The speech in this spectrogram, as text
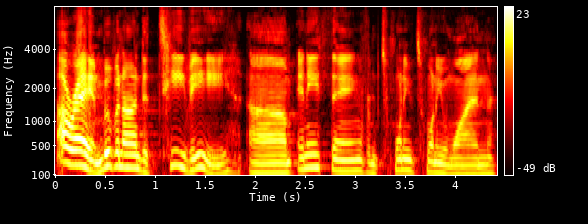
All right, moving on to TV. Um, anything from 2021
